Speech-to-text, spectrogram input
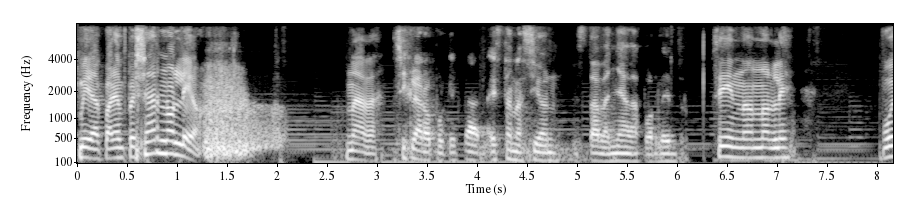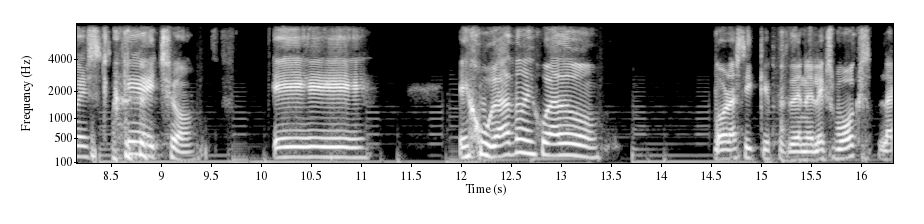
Mira, para empezar no leo. Nada. Sí, claro, porque esta, esta nación está dañada por dentro. Sí, no, no le. Pues, ¿qué he hecho? Eh, he jugado, he jugado. Ahora sí que pues en el Xbox. la-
